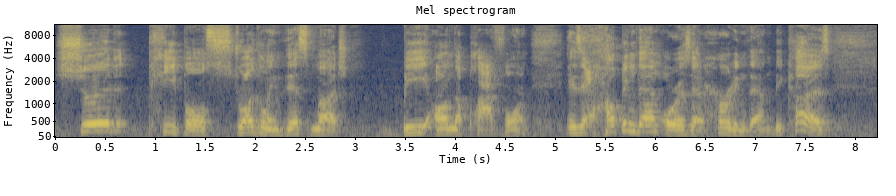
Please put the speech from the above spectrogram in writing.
should people struggling this much be on the platform? Is it helping them or is it hurting them? Because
